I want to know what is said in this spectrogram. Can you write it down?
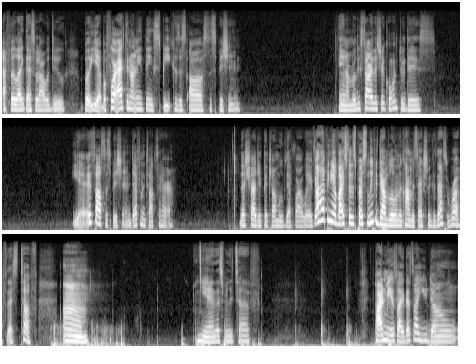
I feel like that's what I would do. But yeah, before acting on anything, speak because it's all suspicion. And I'm really sorry that you're going through this. Yeah, it's all suspicion. Definitely talk to her. That's tragic that y'all moved that far away. If y'all have any advice for this person, leave it down below in the comment section because that's rough. That's tough. Um, yeah, that's really tough. Part of me is like, that's why you don't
